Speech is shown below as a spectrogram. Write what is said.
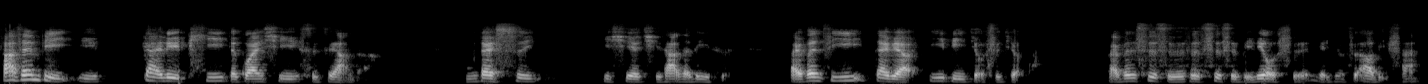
发生比与概率 P 的关系是这样的，我们再试一些其他的例子，百分之一代表一比九十九，百分之四十是四十比六十，也就是二比三，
